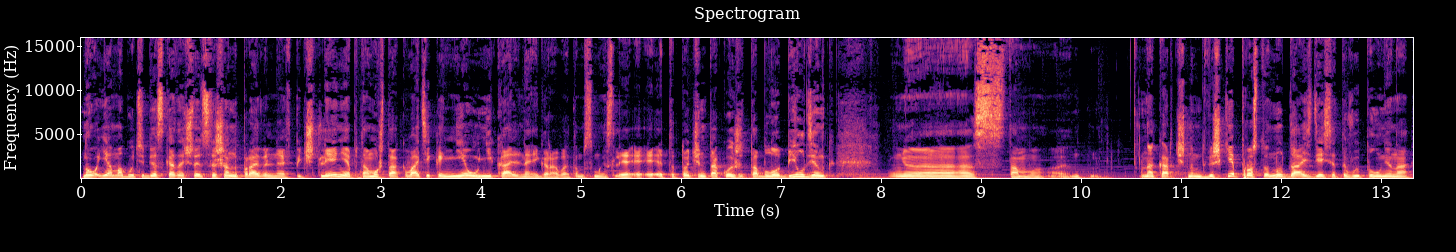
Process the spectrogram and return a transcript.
Ну, я могу тебе сказать, что это совершенно правильное впечатление, потому что акватика не уникальная игра в этом смысле. Э, э, это точно такой же табло-билдинг э, с там э, на карточном движке. Просто, ну да, здесь это выполнено,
